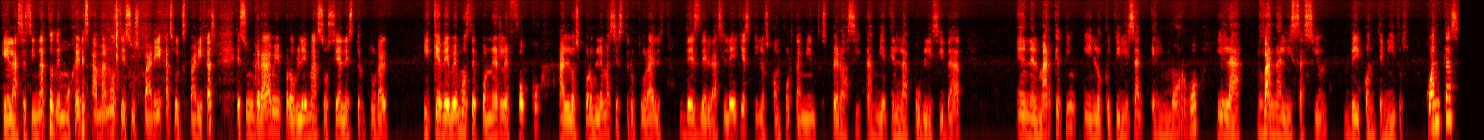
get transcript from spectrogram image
que el asesinato de mujeres a manos de sus parejas o exparejas es un grave problema social estructural y que debemos de ponerle foco a los problemas estructurales desde las leyes y los comportamientos, pero así también en la publicidad en el marketing y lo que utilizan el morbo y la banalización de contenidos. ¿Cuántas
